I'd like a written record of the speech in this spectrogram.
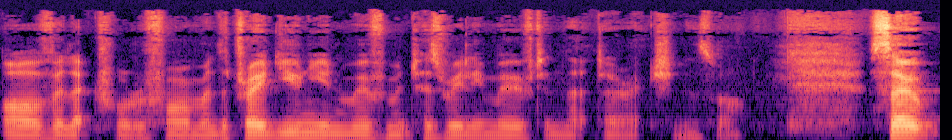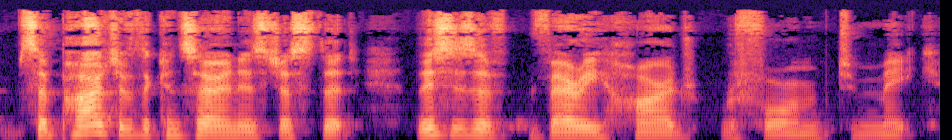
of electoral reform, and the trade union movement has really moved in that direction as well. So so part of the concern is just that this is a very hard reform to make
